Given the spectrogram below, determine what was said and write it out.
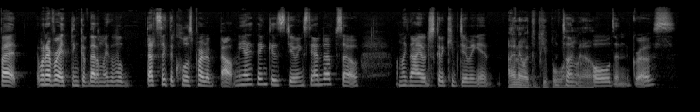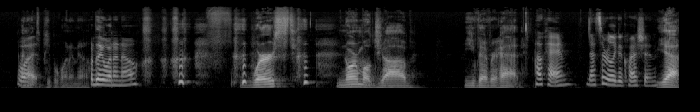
but whenever I think of that, I'm like, well, that's like the coolest part about me. I think is doing stand up. So I'm like, nah, I'm just gonna keep doing it I know what the people want I'm to know. old and gross. What? what people want to know. What do they want to know? Worst normal job you've ever had. Okay, that's a really good question. Yeah,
